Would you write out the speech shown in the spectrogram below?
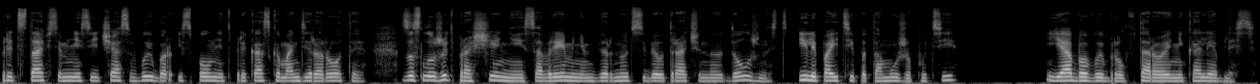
Представься мне сейчас выбор исполнить приказ командира роты, заслужить прощение и со временем вернуть себе утраченную должность или пойти по тому же пути, я бы выбрал второе, не колеблясь.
